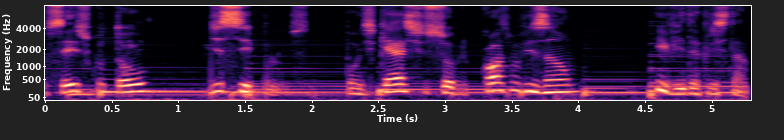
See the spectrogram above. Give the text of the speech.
Você escutou Discípulos, podcast sobre cosmovisão e vida cristã.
